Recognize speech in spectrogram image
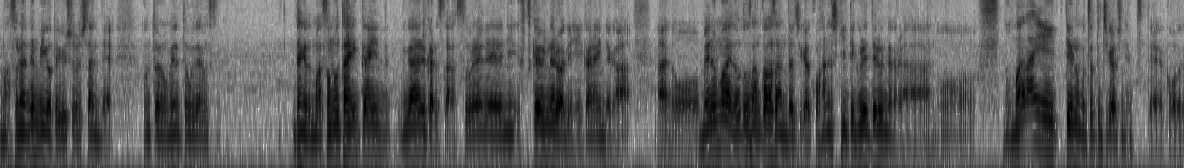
まあそれはね見事優勝したんで本当におめでとうございます。だけどまあその大会があるからさそれで二日酔いになるわけにいかないんだがあの目の前でお父さんお母さんたちがこう話聞いてくれてるんだからあの飲まないっていうのもちょっと違うしねっつってこ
